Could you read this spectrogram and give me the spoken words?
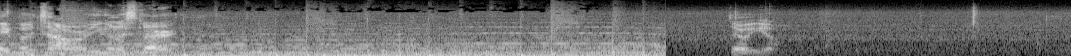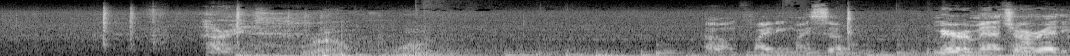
Hey, book tower, are you gonna start? There we go. Alright. Oh, I'm fighting myself. Mirror match already.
